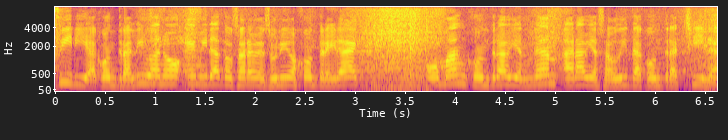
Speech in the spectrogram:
Siria contra Líbano, Emiratos Árabes Unidos contra Irak, Oman contra Vietnam, Arabia Saudita contra China.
